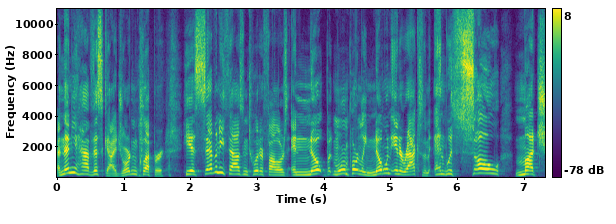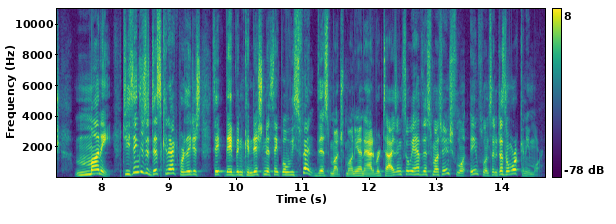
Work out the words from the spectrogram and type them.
and then you have this guy, Jordan Klepper. He has 70,000 Twitter followers, and no, but more importantly, no one interacts with him, and with so much money. Do you think there's a disconnect where they just they, have been conditioned to think, well, we spent this much money on advertising, so we have this much influ- influence, and it doesn't work anymore?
